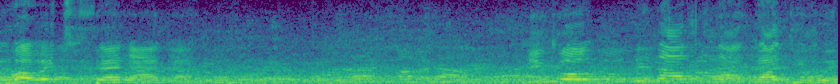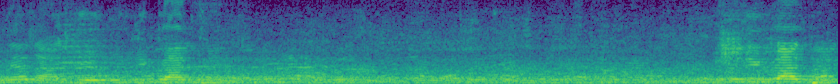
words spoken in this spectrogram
ngwa wetuzie n'aka biko ndị na-arụ na gadin wenye na-aga egwu ndị gadin ndị gadin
